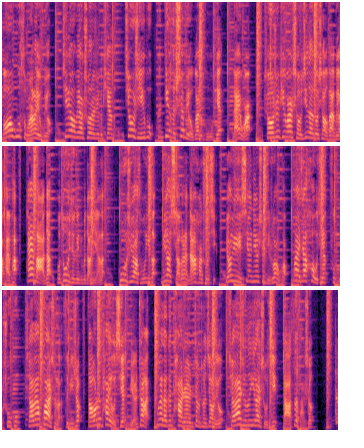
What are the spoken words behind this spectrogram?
毛骨悚然了有没有？今天我们要说的这个片子，就是一部跟电子设备有关的恐怖片。来玩，手持平板手机的各位小伙伴不要害怕，该码的我都已经给你们挡严了。故事要从一个名叫小白的男孩说起。由于先天身体状况，外加后天父母疏忽，小白患上了自闭症，导致他有些语言障碍。为了跟他人正常交流，小白只能依赖手机打字发声。The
